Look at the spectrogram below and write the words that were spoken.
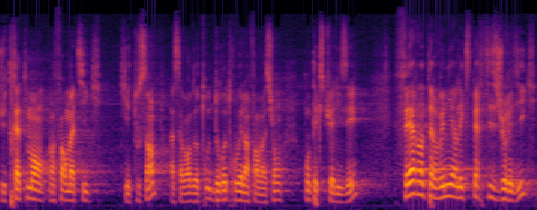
du traitement informatique qui est tout simple, à savoir de, retrouver l'information contextualisée, faire intervenir l'expertise juridique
